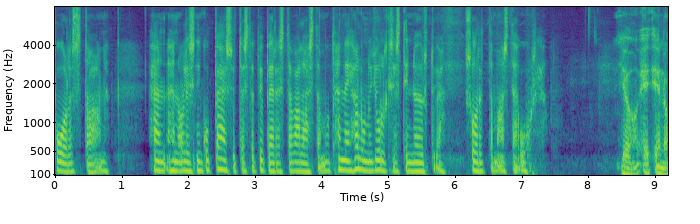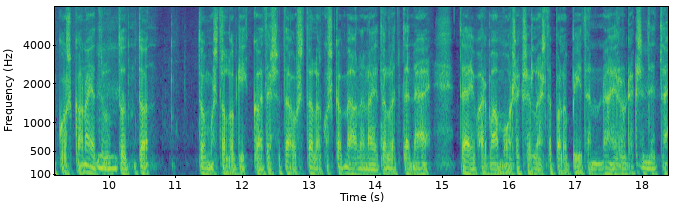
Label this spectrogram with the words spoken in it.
puolestaan, hän, hän olisi niin kuin päässyt tästä typerästä valasta, mutta hän ei halunnut julkisesti nöyrtyä suorittamaan sitä uhria. Joo, e- en ole koskaan ajatellut mm. tuommoista to, tuommoista logiikkaa tässä taustalla, koska mä olen ajatellut, että nämä, tämä ei varmaan Mooseksenlaista paljon piitannut nämä Herodekset, että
